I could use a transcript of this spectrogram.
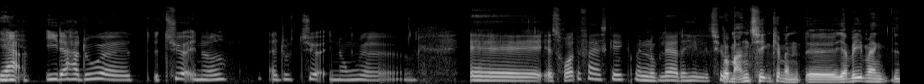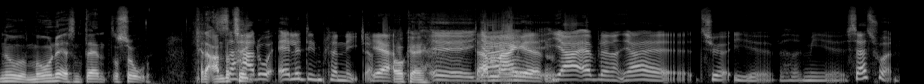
Ja. I, Ida, har du øh, tyr i noget? Er du tyr i nogle... Øh... Øh, jeg tror det faktisk ikke, men nu bliver det helt i Hvor tvivl. mange ting kan man... Øh, jeg ved, man nu måne, ascendant og sol. Er der andre så ting? har du alle dine planeter. Ja. Okay. Øh, Der jeg, er mange af dem. Jeg er blandt andet, jeg er tyr i, øh, hvad hedder det, min, øh, Saturn.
